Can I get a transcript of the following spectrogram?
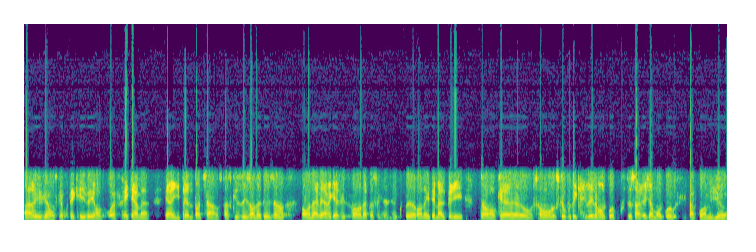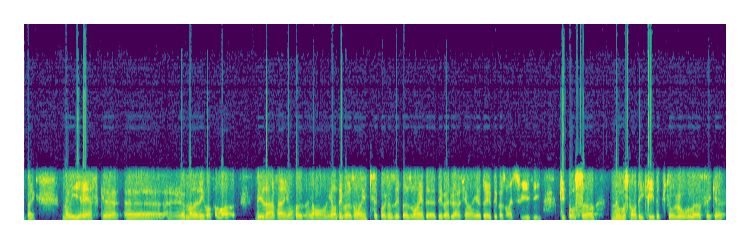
En région, ce que vous décrivez, on le voit fréquemment. Hein, ils prennent pas de chance parce qu'ils se disent on a déjà on avait engagé du monde, après ça il y a eu des coupures, on a été mal pris. Donc euh, ce, que vous décrivez, là, on le voit beaucoup plus en région, mais on le voit aussi parfois en milieu urbain. Mais il reste que euh, à un moment donné, il va falloir des enfants, ils ont, ils ont, des besoins, puis c'est pas juste des besoins d'évaluation, il y a des, besoins de suivi. Puis pour ça, nous, ce qu'on décrit depuis toujours, là, c'est que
